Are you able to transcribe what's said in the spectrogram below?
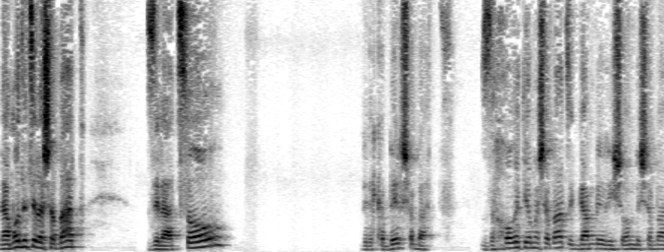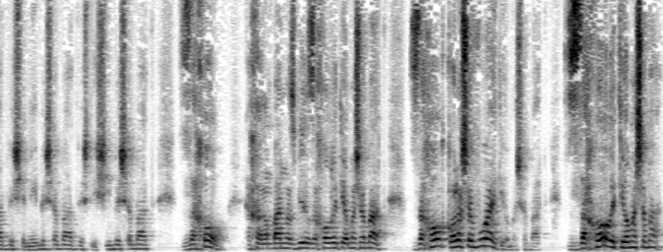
לעמוד אצל השבת זה לעצור ולקבל שבת. זכור את יום השבת זה גם בראשון בשבת, ושני בשבת, ושלישי בשבת. זכור. ככה הרמב"ן מסביר זכור את יום השבת. זכור כל השבוע את יום השבת. זכור את יום השבת.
